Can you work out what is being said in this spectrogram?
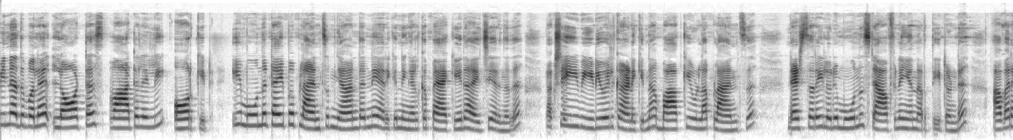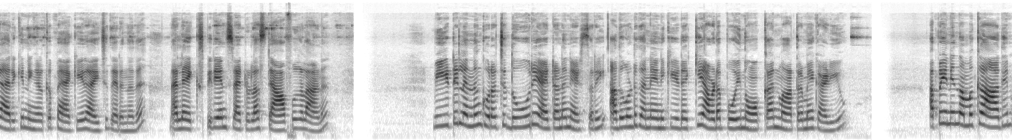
പിന്നെ അതുപോലെ ലോട്ടസ് വാട്ടർ ലില്ലി ഓർക്കിഡ് ഈ മൂന്ന് ടൈപ്പ് പ്ലാന്റ്സും ഞാൻ തന്നെയായിരിക്കും നിങ്ങൾക്ക് പാക്ക് ചെയ്ത് അയച്ചു തരുന്നത്. പക്ഷേ ഈ വീഡിയോയിൽ കാണിക്കുന്ന ബാക്കിയുള്ള പ്ലാന്റ്സ് നഴ്സറിയിൽ ഒരു മൂന്ന് സ്റ്റാഫിനെ ഞാൻ നിർത്തിയിട്ടുണ്ട്. അവരായിരിക്കും നിങ്ങൾക്ക് പാക്ക് ചെയ്ത് അയച്ചു തരുന്നത്. നല്ല എക്സ്പീരിയൻസ്ഡ് ആയിട്ടുള്ള സ്റ്റാഫുകളാണ്. വീട്ടിൽ നിന്നും കുറച്ച് ദൂരെയായിട്ടാണ് നഴ്സറി അതുകൊണ്ട് തന്നെ എനിക്ക് ഇടയ്ക്ക് അവിടെ പോയി നോക്കാൻ മാത്രമേ കഴിയൂ. അപ്പോൾ ഇനി നമുക്ക് ആദ്യം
